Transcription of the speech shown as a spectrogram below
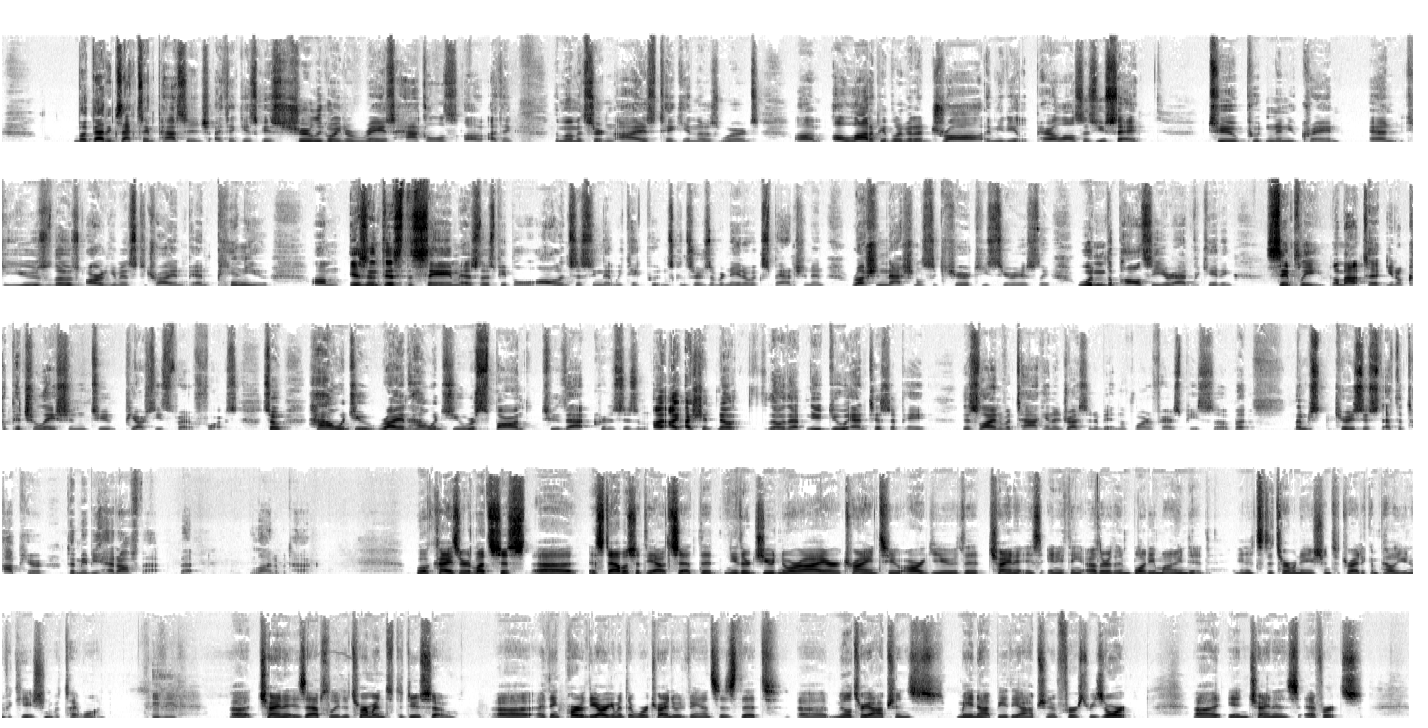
But that exact same passage, I think, is, is surely going to raise hackles. Uh, I think the moment certain eyes take in those words, um, a lot of people are going to draw immediate parallels, as you say, to Putin and Ukraine and to use those arguments to try and, and pin you. Um, isn't this the same as those people all insisting that we take Putin's concerns over NATO expansion and Russian national security seriously? Wouldn't the policy you're advocating simply amount to you know capitulation to PRC's threat of force? So, how would you, Ryan? How would you respond to that criticism? I, I should note though that you do anticipate this line of attack and address it a bit in the foreign affairs piece. So, but I'm just curious, just at the top here, to maybe head off that that line of attack. Well, Kaiser, let's just uh, establish at the outset that neither Jude nor I are trying to argue that China is anything other than bloody minded in its determination to try to compel unification with Taiwan. Mm-hmm. Uh, China is absolutely determined to do so. Uh, I think part of the argument that we're trying to advance is that uh, military options may not be the option of first resort uh, in China's efforts.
